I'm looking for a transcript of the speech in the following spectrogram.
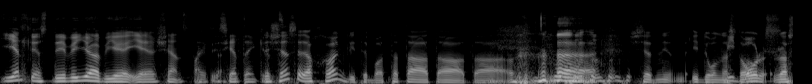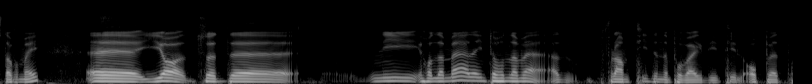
Egentligen, det vi gör, vi gör er tjänst faktiskt, Exakt. helt Det enkelt. känns som jag sjöng lite bara ta ta ta ta. Idol nästa Beatbox. år, rösta på mig. Eh, ja, så att eh, ni håller med eller inte håller med att framtiden är på väg dit till öppet?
